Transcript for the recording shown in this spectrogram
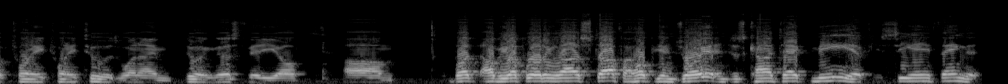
of 2022 is when I'm doing this video. Um, but I'll be uploading a lot of stuff. I hope you enjoy it and just contact me if you see anything that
